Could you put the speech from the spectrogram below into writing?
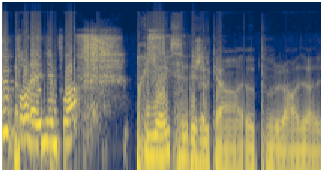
pour la énième fois. A priori, c'est déjà le cas. hein. Euh, pour- alors, euh,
